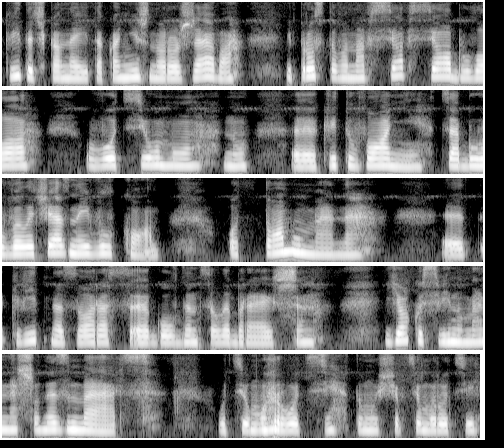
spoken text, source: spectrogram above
Квіточка в неї така ніжно-рожева, і просто вона вся-вся була в цьому ну, е, квітуванні. Це був величезний вулкан. От там у мене квітне зараз е, Golden Celebration. Якось він у мене що не змерз у цьому році, тому що в цьому році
